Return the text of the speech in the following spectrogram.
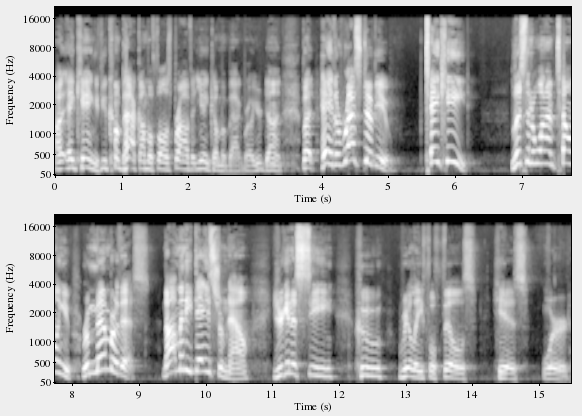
uh, hey, king, if you come back, I'm a false prophet. You ain't coming back, bro. You're done. But hey, the rest of you, take heed. Listen to what I'm telling you. Remember this. Not many days from now, you're going to see who really fulfills his word.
